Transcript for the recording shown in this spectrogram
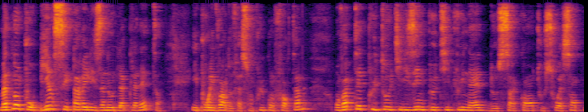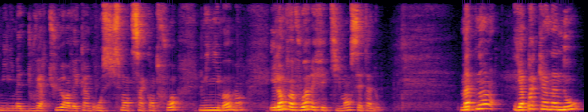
Maintenant, pour bien séparer les anneaux de la planète, et pour les voir de façon plus confortable, on va peut-être plutôt utiliser une petite lunette de 50 ou 60 mm d'ouverture avec un grossissement de 50 fois minimum. Hein. Et là, on va voir effectivement cet anneau. Maintenant, il n'y a pas qu'un anneau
